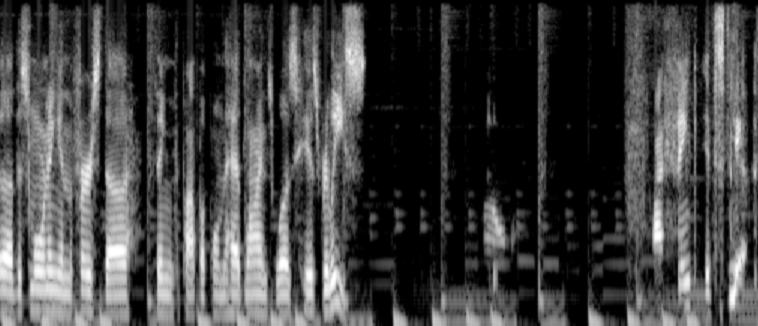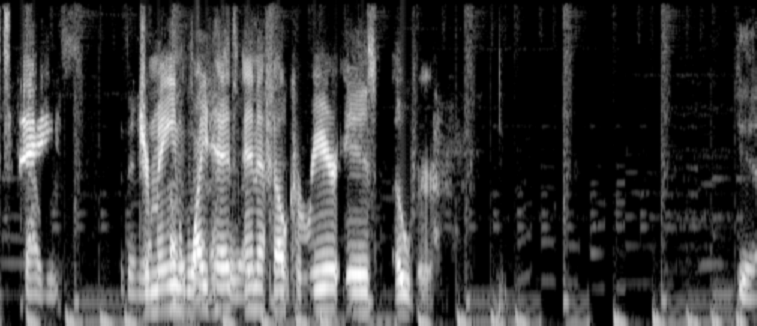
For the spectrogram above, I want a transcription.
uh, this morning, and the first uh, thing to pop up on the headlines was his release. I think it's yeah. It's Jermaine Whitehead's NFL career is over. Yeah.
